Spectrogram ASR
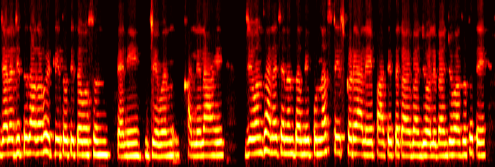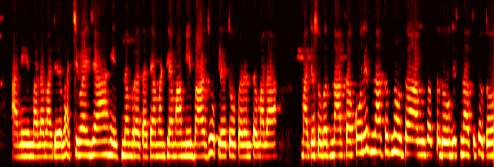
ज्याला जिथं जागा भेटली तो तिथं बसून त्याने जेवण खाल्लेलं आहे. जेवण झाल्याच्यानंतर मी पुन्हा स्टेजकडे आले पाहते तर काय बँजोवाले बँजो वाजत होते. आणि मला माझ्या भाचीबाई ज्या आहेत नम्रता त्या म्हटल्या मामी बाळ झोपले तोपर्यंत मला माझ्यासोबत नाचा कोणीच नाचत नव्हतं आम्ही फक्त दोघीच नाचत होतो.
